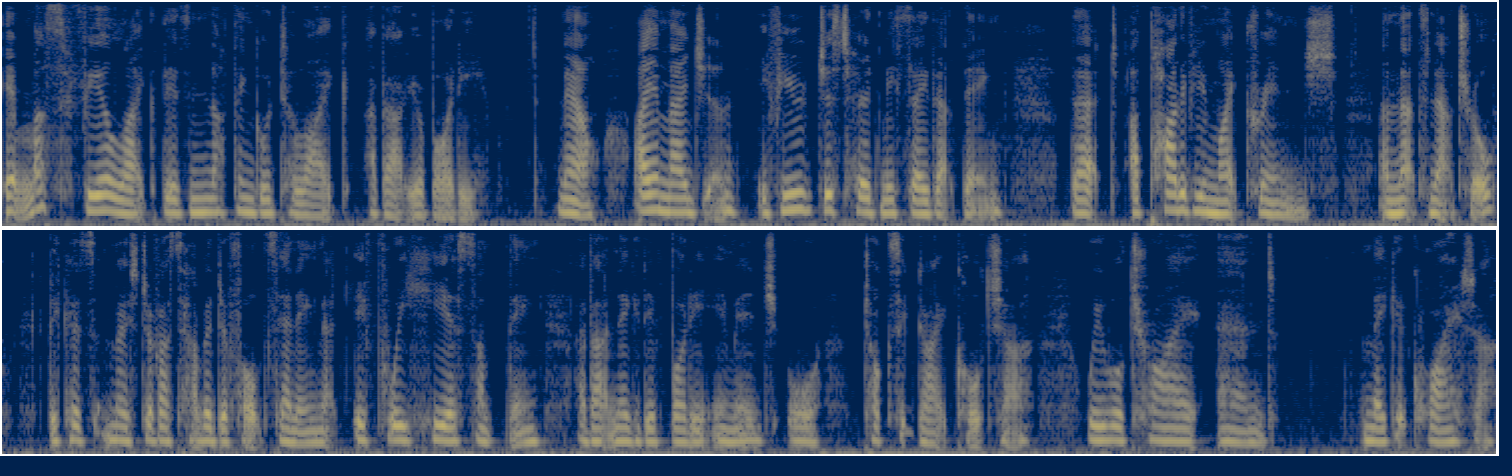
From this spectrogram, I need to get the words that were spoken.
It must feel like there's nothing good to like about your body. Now, I imagine if you just heard me say that thing, that a part of you might cringe, and that's natural because most of us have a default setting that if we hear something about negative body image or toxic diet culture, we will try and make it quieter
